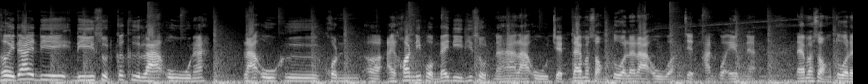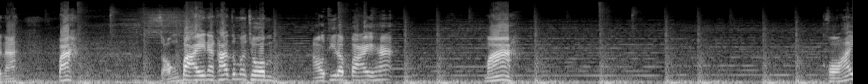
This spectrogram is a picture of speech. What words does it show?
เคยได้ดีดีสุดก็คือลาอูนะลาอูคือคนออไอคอนที่ผมได้ดีที่สุดนะฮะลาอู7ได้มา 2 ตัวแล้วลาอูอะ7,000กว่า M เนี่ยได้มา 2 ตัวเลยนะปะสองใบนะครับท่านผู้ชม เอาทีละใบฮะมา ขอให้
